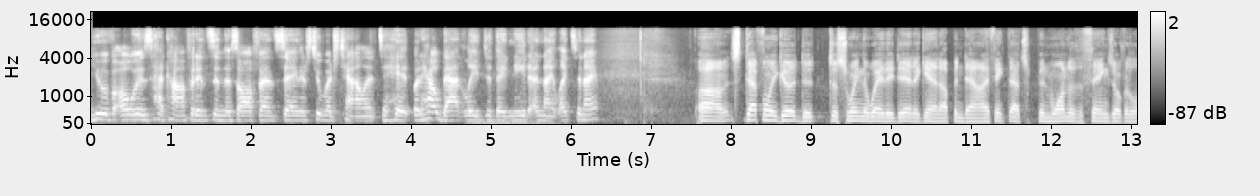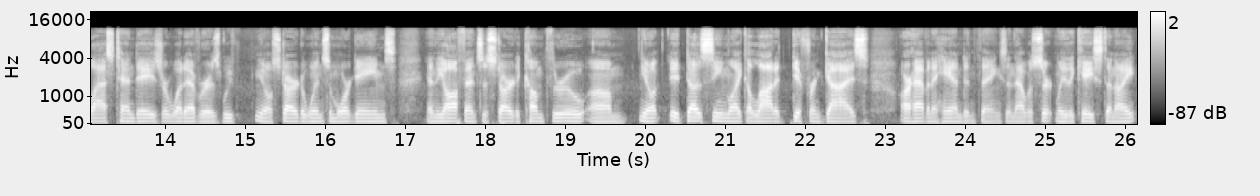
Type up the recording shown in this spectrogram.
You have always had confidence in this offense, saying there's too much talent to hit. But how badly did they need a night like tonight? Uh, it's definitely good to, to swing the way they did again, up and down. I think that's been one of the things over the last ten days or whatever, as we've you know started to win some more games, and the offense has started to come through. Um, you know, it does seem like a lot of different guys are having a hand in things, and that was certainly the case tonight.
